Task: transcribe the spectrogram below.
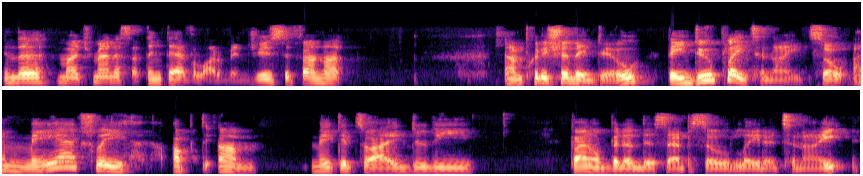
in the March Madness. I think they have a lot of injuries. If I'm not, I'm pretty sure they do. They do play tonight, so I may actually up um make it so I do the final bit of this episode later tonight.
